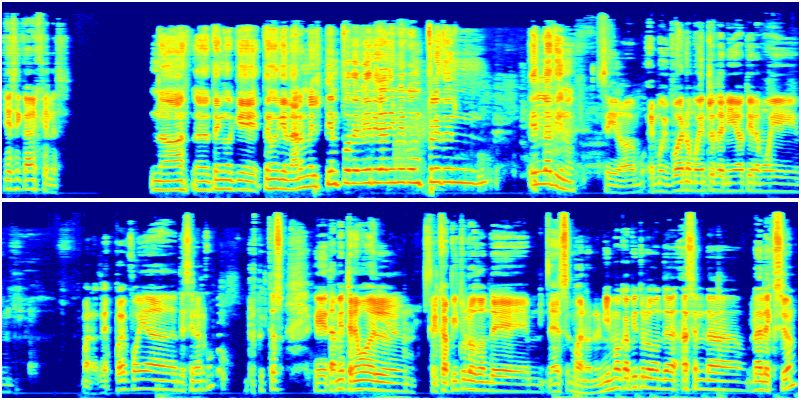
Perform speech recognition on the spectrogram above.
Jessica Ángeles. No, eh, tengo que, tengo que darme el tiempo de ver el anime completo en, en latino. Sí, no, es muy bueno, muy entretenido, tiene muy... Bueno, después voy a decir algo respecto a eso. Eh, también tenemos el, el capítulo donde... Es, bueno, en el mismo capítulo donde hacen la, la elección,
